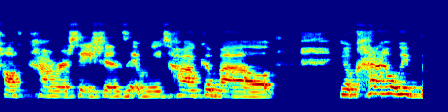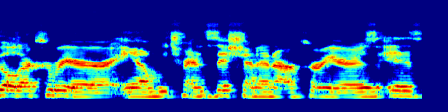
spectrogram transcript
tough conversations and we talk about, you know, kind of how we build our career and we transition in our careers is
